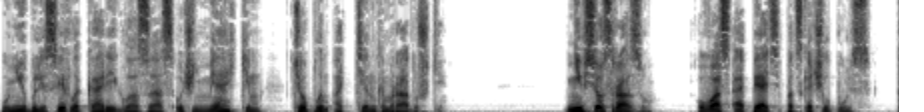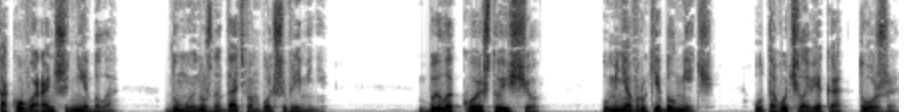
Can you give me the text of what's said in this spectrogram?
У нее были светло-карие глаза с очень мягким, теплым оттенком радужки. — Не все сразу. У вас опять подскочил пульс. Такого раньше не было. Думаю, нужно дать вам больше времени. Было кое-что еще. У меня в руке был меч. У того человека тоже.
